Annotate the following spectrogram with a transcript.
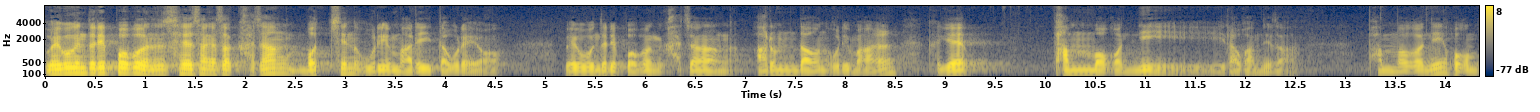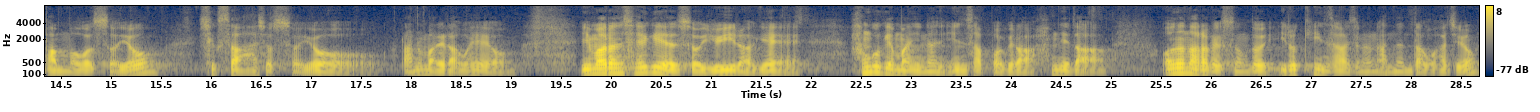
외국인들이 뽑은 세상에서 가장 멋진 우리말이 있다고 그래요. 외국인들이 뽑은 가장 아름다운 우리말 그게 밥 먹었니라고 합니다. 밥 먹었니 혹은 밥 먹었어요 식사하셨어요 라는 말이라고 해요. 이 말은 세계에서 유일하게 한국에만 있는 인사법이라 합니다. 어느 나라 백성도 이렇게 인사하지는 않는다고 하지요.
